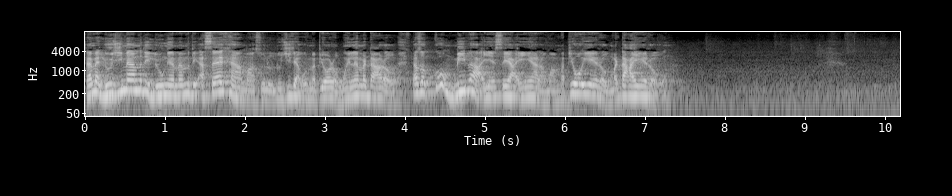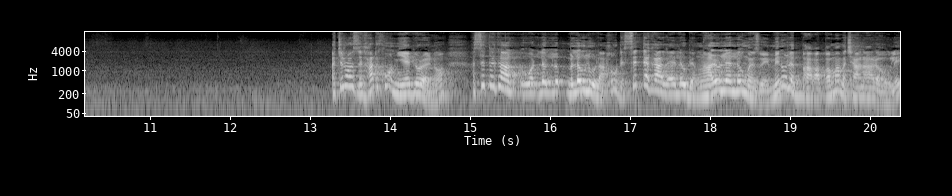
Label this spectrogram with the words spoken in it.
ဒါပေမဲ့လူကြီးမှန်းမသိလူငယ်မှန်းမသိအစဲခံရမှာဆိုလို့လူကြီးတွေကဝင်မပြောတော့ဝင်လည်းမတားတော့ဘူးဒါဆိုကို့မိဘအရင်ဆရာအရင်ရတော့မှမပြောရဲတော့မတားရဲတော့ အကျွန်တော်စကားတစ်ခုအမြဲပြောတယ်နော်အစစ်တပ်ကဟိုလှုပ်လှုပ်မလုပ်လို့လားဟုတ်တယ်စစ်တပ်ကလည်းလုပ်တယ်ငါတို့လည်းလုပ်မယ်ဆိုရင်မင်းတို့လည်းဘာဘာမှမချားနာတော့ဘူးလေ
